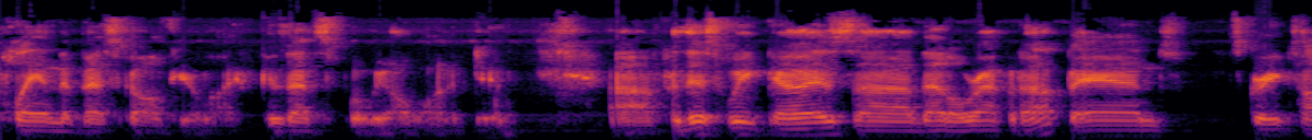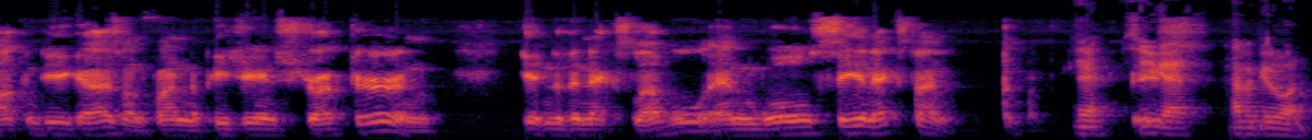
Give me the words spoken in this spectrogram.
playing the best golf of your life because that's what we all want to do. Uh, for this week, guys, uh, that'll wrap it up. And it's great talking to you guys on finding a PGA instructor and getting to the next level. And we'll see you next time. Yeah, see Peace. you guys. Have a good one.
